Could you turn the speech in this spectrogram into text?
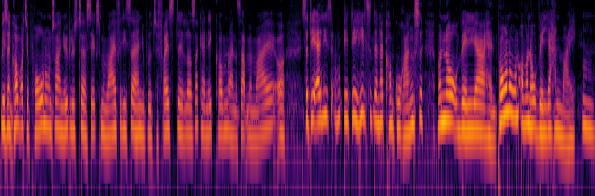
hvis han kommer til pornoen, så har han jo ikke lyst til at have sex med mig, fordi så er han jo blevet tilfredsstillet, og så kan han ikke komme, når han er sammen med mig. Og, så det er, ligesom, det, det er hele tiden den her konkurrence. Hvornår vælger han pornoen, og hvornår vælger han mig? Mm.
